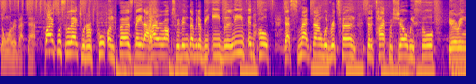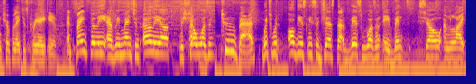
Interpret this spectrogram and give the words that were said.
Don't worry about that. Fightful Select would report on Thursday that higher-ups within WWE believed and hoped that SmackDown would return to the type of show we saw during Triple H's creative. And thankfully, as we mentioned earlier, the show wasn't too bad, which would obviously suggest that this wasn't a Vince show and like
